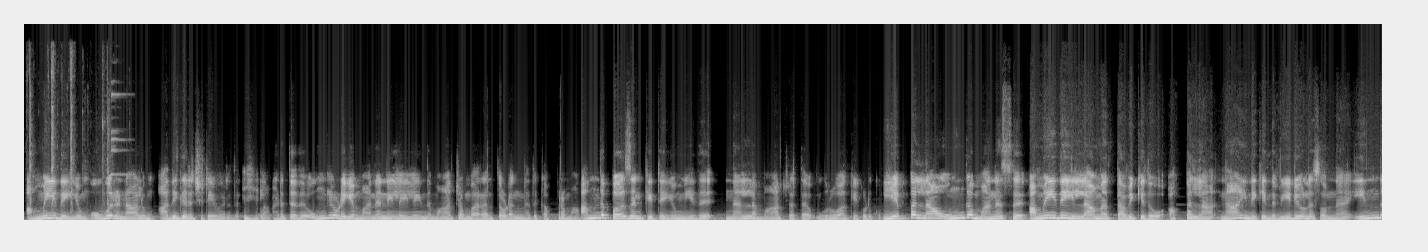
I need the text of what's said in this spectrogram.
அமைதியும் ஒவ்வொரு நாளும் அதிகரிச்சுட்டே வருது. அடுத்தது உங்களுடைய மனநிலையில இந்த மாற்றம் வர தொடங்கினதுக்கு அப்புறமா அந்த பர்சன் கிட்டயும் இது நல்ல மாற்றத்தை உருவாக்கி கொடுக்கும். எப்பெல்லாம் உங்க மனசு அமைதி இல்லாம பிடிக்குதோ அப்பெல்லாம் நான் இன்னைக்கு இந்த வீடியோல சொன்ன இந்த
